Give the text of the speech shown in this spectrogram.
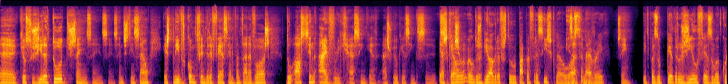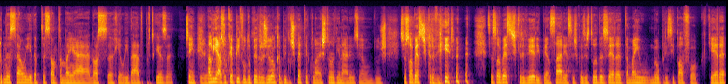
uh, que eu sugiro a todos, sem, sem, sem, sem distinção, este livro, Como Defender a Fé Sem Levantar a Voz, do Austin Ivory, que é assim que é, acho eu que é assim que se. Que acho se que é um, é um, dos biógrafos do Papa Francisco, não é? O Exatamente. Austin Ivory. Sim. E depois o Pedro Gil fez uma coordenação e adaptação também à nossa realidade portuguesa. Sim, aliás, o capítulo do Pedro Gil é um capítulo espetacular, extraordinário. É um dos. Se eu soubesse escrever, se eu soubesse escrever e pensar essas coisas todas, era também o meu principal foco, que era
